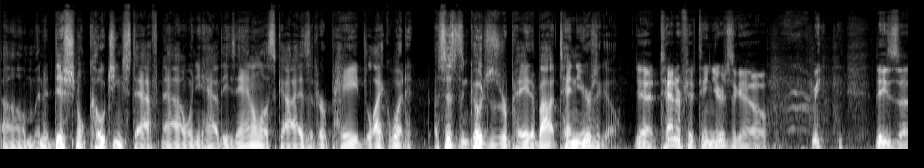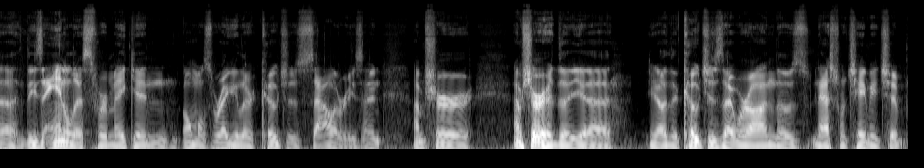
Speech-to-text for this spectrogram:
um, an additional coaching staff now when you have these analyst guys that are paid like what assistant coaches were paid about 10 years ago. Yeah, 10 or 15 years ago. I mean, these uh, these analysts were making almost regular coaches' salaries. And I'm sure I'm sure the uh, you know the coaches that were on those national championship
